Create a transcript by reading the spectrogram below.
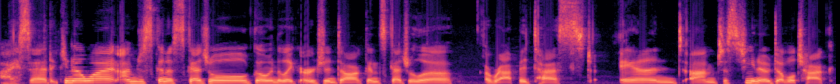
I said, you know what, I'm just going to schedule, go into like urgent doc and schedule a, a rapid test and um, just you know double check.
